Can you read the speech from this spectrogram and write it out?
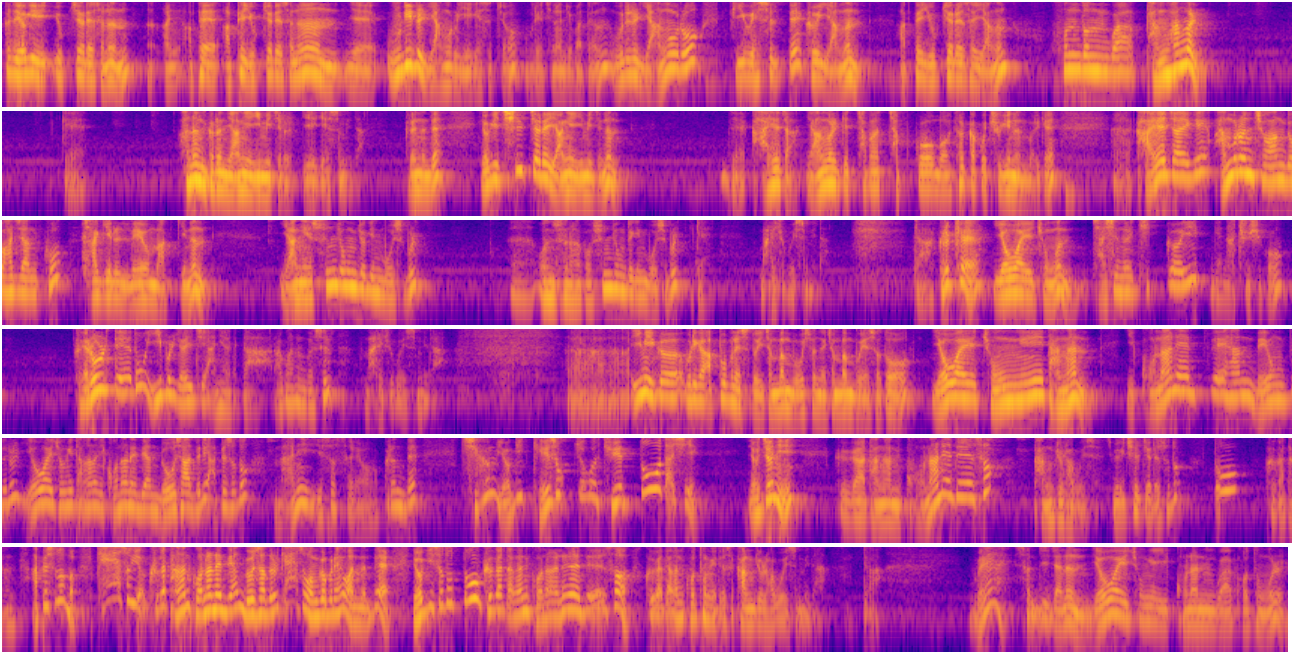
그래서 여기 6절에서는 아니 앞에 앞에 6절에서는 이제 우리를 양으로 얘기했었죠. 우리가 지난주 봤던 우리를 양으로 비유했을 때 그 양은 앞에 6절에서의 양은 혼돈과 방황을 하는 그런 양의 이미지를 얘기했습니다. 그랬는데 여기 7절의 양의 이미지는 이제 가해자, 양을 이렇게 잡아 잡고 뭐 털 깎고 죽이는 뭐 이렇게 가해자에게 아무런 저항도 하지 않고 자기를 내어 맡기는 양의 순종적인 모습을 온순하고 순종적인 모습을 이렇게 말해주고 있습니다. 자 그렇게 여호와의 종은 자신을 기꺼이 낮추시고 괴로울 때에도 입을 열지 아니었다라고 하는 것을 말해주고 있습니다. 아, 이미 그 우리가 앞부분에서도 이 전반부 50장 전반부에서도 여호와의 종이 당한 이 고난에 대한 내용들을 여호와의 종이 당하는 이 고난에 대한 묘사들이 앞에서도 많이 있었어요. 그런데 지금 여기 계속적으로 뒤에 또 다시 여전히 그가 당한 고난에 대해서 강조를 하고 있어요. 지금 여기 7절에서도 또 그가 당한 앞에서도 뭐 계속 그가 당한 고난에 대한 묘사들을 계속 언급을 해 왔는데 여기서도 또 그가 당한 고난에 대해서 그가 당한 고통에 대해서 강조를 하고 있습니다. 자, 왜 선지자는 여호와의 종의 이 고난과 고통을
